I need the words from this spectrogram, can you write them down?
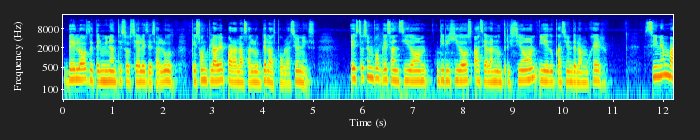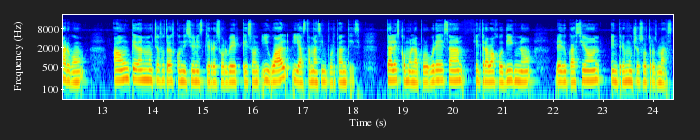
de los determinantes sociales de salud, que son clave para la salud de las poblaciones. Estos enfoques han sido dirigidos hacia la nutrición y educación de la mujer. Sin embargo, aún quedan muchas otras condiciones que resolver que son igual y hasta más importantes, tales como la pobreza, el trabajo digno, la educación, entre muchos otros más.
